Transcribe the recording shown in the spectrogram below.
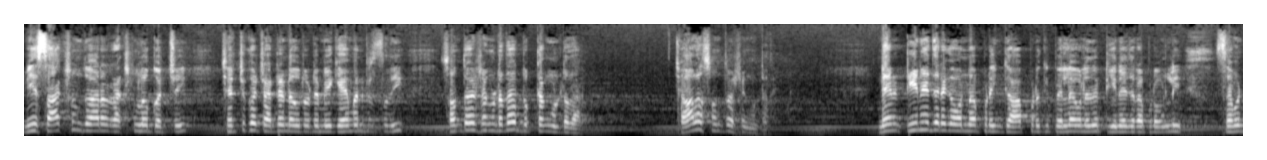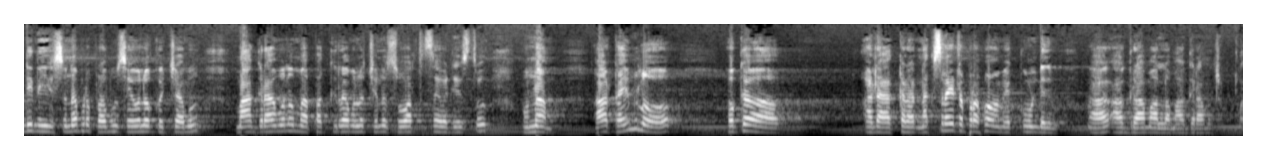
మీ సాక్ష్యం ద్వారా రక్షణలోకి వచ్చి చర్చకు వచ్చి అటెండ్ అవుతుంటే మీకు ఏమనిపిస్తుంది? సంతోషంగా ఉంటుందా? దుఃఖంగా ఉంటుందా? చాలా సంతోషంగా ఉంటుంది. నేను టీనేజర్గా ఉన్నప్పుడు ఇంకా అప్పటికి పెళ్ళి అవ్వలేదు. టీనేజర్ అప్పుడు ఓన్లీ సెవెంటీన్ ఇయర్స్ ఉన్నప్పుడు ప్రభు సేవలోకి వచ్చాము. మా గ్రామంలో మా పక్క గ్రామంలో చిన్న స్వార్థ సేవ చేస్తూ ఉన్నాం. ఆ టైంలో ఒక అక్కడ అక్కడ నక్సలైట్ల ప్రభావం ఎక్కువ ఉండేది ఆ- గ్రామాల్లో మా గ్రామం చుట్టూ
